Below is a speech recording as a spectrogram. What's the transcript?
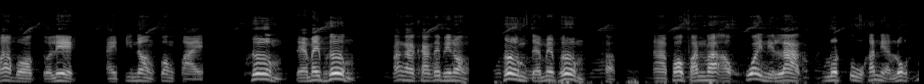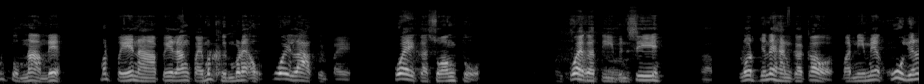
มาบอกตัวเลขให้พี่น้องป้องไป เพิ่มแต่ไม่เพิ่มฟังกันครั้งได้อพี่น้อง เพิ่มแต่ไม่เพิ่มครับอ่าเพอฝันว่าเอาข้วยนี่ลากรถตู้คันเนี่ยรถมันตุ่มน้ำเด้มันเปหนาเปหลังไปมันขึ้นบ่ได้เอาข้วยลากขึ้นไปข้วยกับสองตัวข้วยกับตีเป็นสี่ค รับรถอยู่ในหันกับเก้าบัดนี้แม่คู่อยู่ใน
